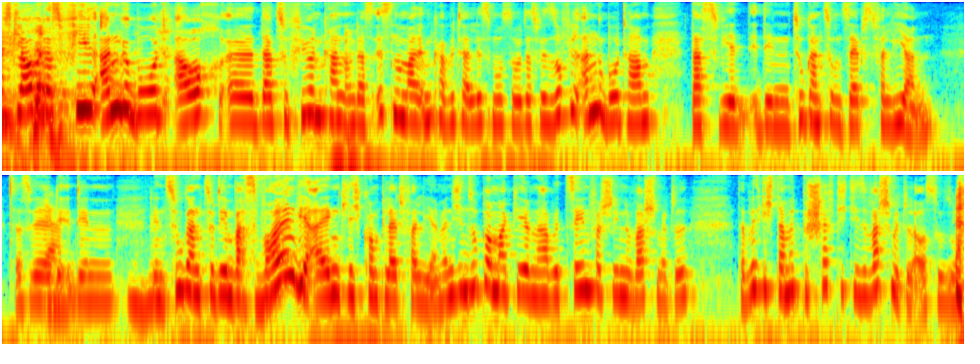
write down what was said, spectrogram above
ich glaube, dass viel Angebot auch äh, dazu führen kann, und das ist nun mal im Kapitalismus so, dass wir so viel Angebot haben, dass wir den Zugang zu uns selbst verlieren. Dass wir Ja. de- den, den Zugang zu dem, was wollen wir eigentlich, komplett verlieren. Wenn ich in den Supermarkt gehe und habe zehn verschiedene Waschmittel, da bin ich damit beschäftigt, diese Waschmittel auszusuchen.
